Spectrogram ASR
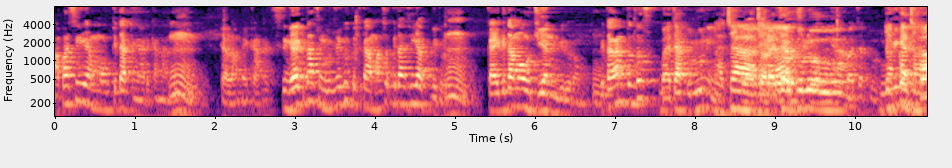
Apa sih yang mau kita dengarkan nanti Hmm. dalam ekaristi? Sehingga kita sungguh-sungguh ketika masuk kita siap gitu. Hmm. Kayak kita mau ujian gitu dong. Hmm. Kita kan tentu baca dulu nih. Baca, belajar, dulu belajar dulu, sebelumnya. baca dulu. Demikian juga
